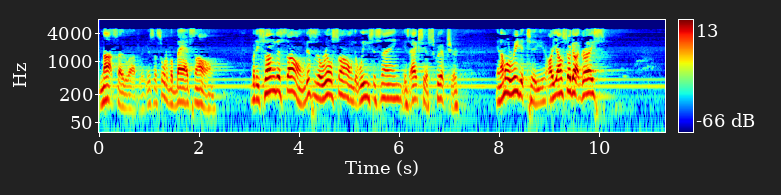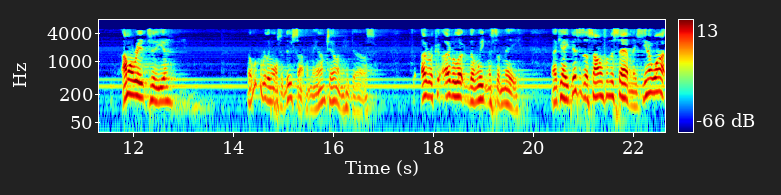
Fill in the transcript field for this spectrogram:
Not so lovely. It's a sort of a bad song. But he sung this song. This is a real song that we used to sing. It's actually a scripture. And I'm going to read it to you. Are y'all still got grace? I'm going to read it to you. The Lord really wants to do something, man. I'm telling you, He does. Over, overlook the weakness of me. Okay, this is a song from the 70s. You know what?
